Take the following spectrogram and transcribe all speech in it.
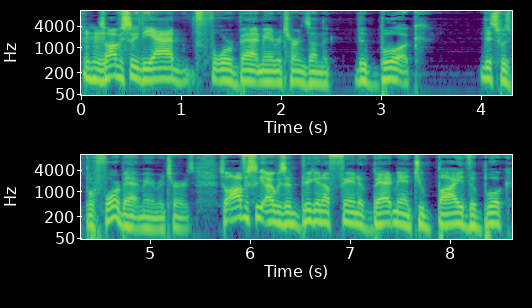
Mm-hmm. So obviously the ad for Batman Returns on the, the book, this was before Batman Returns. So obviously I was a big enough fan of Batman to buy the book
